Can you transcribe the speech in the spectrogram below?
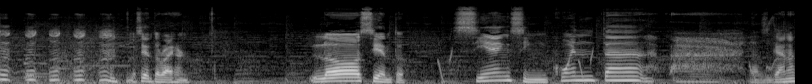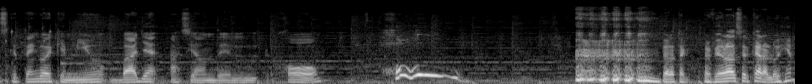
Mm, mm, lo siento, Rhyhorn. Lo siento. 150. Ah, las ganas que tengo de que Mew vaya hacia donde el Ho. Pero prefiero acercar a Lugia.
